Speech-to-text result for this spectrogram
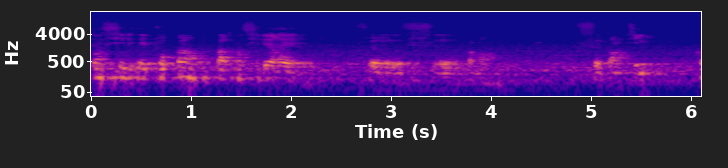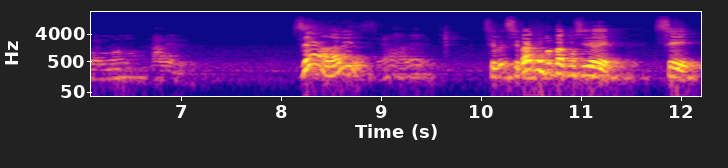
considérer, pourquoi on ne peut pas considérer ce, ce, comment, ce cantique comme un Hallel? C'est un Hallel. C'est pas qu'on ne peut pas considérer. C'est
